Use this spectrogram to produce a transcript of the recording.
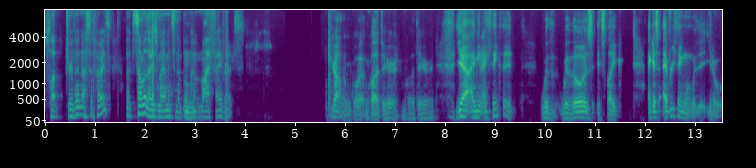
plot driven, I suppose. But some of those moments in the book mm-hmm. are my favorites. God, I'm glad. I'm glad to hear it. I'm glad to hear it. Yeah, I mean, I think that with with those, it's like I guess everything with you know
